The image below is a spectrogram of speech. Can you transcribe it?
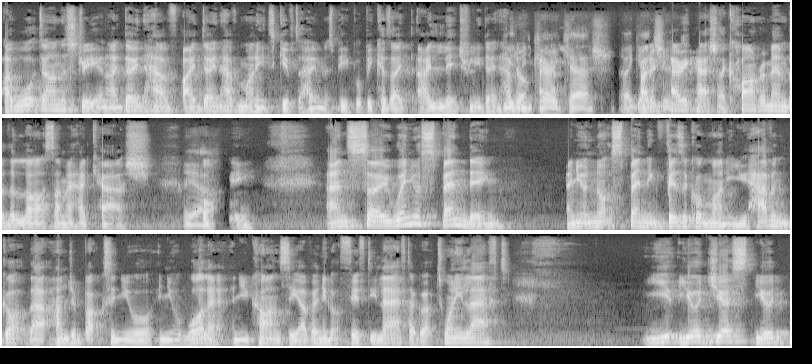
I walk down the street and I don't have I don't have money to give to homeless people because I, I literally don't have. You don't carry cash. cash. I get I don't you. carry cash. I can't remember the last time I had cash. Yeah. And so when you're spending, and you're not spending physical money, you haven't got that hundred bucks in your in your wallet, and you can't see I've only got fifty left, I've got twenty left. You, you're just you're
